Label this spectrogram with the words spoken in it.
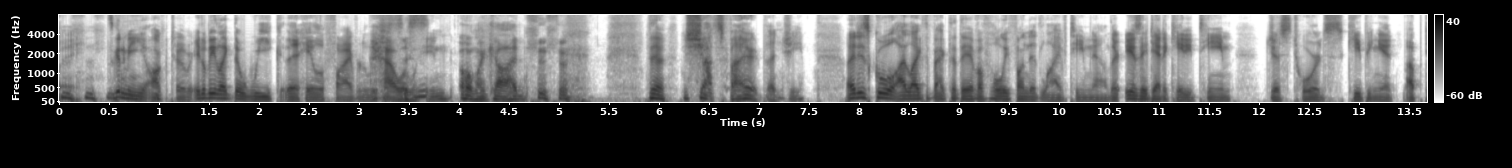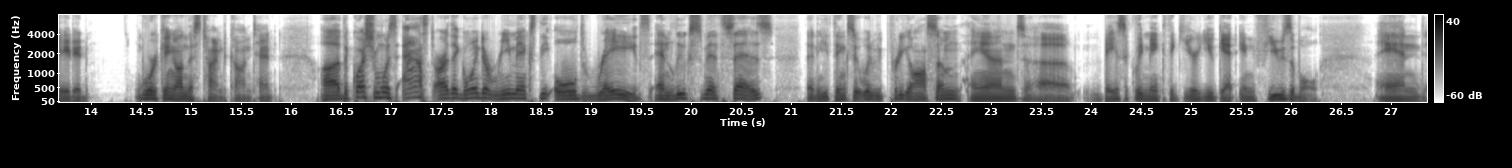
way. it's going to be October. It'll be like the week that Halo 5 releases. Halloween. Oh my god. The shots fired, Bungie. It is cool. I like the fact that they have a fully funded live team now. There is a dedicated team just towards keeping it updated, working on this timed content. Uh, the question was asked Are they going to remix the old raids? And Luke Smith says that he thinks it would be pretty awesome and uh, basically make the gear you get infusible. And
